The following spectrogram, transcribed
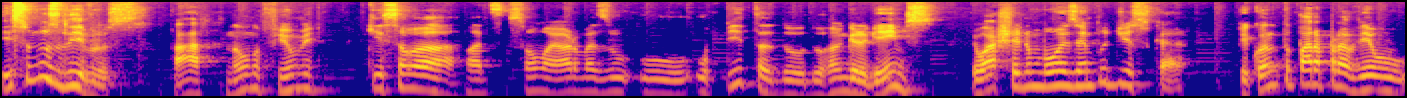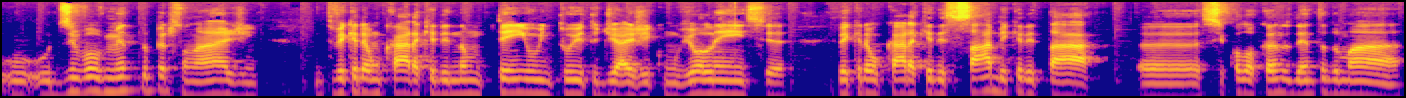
isso nos livros, tá? Não no filme, que são uma, uma discussão maior, mas o, o, o Pita do, do Hunger Games, eu acho ele um bom exemplo disso, cara. Porque quando tu para pra ver o, o desenvolvimento do personagem, tu vê que ele é um cara que ele não tem o intuito de agir com violência, vê que ele é um cara que ele sabe que ele tá uh, se colocando dentro de uma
